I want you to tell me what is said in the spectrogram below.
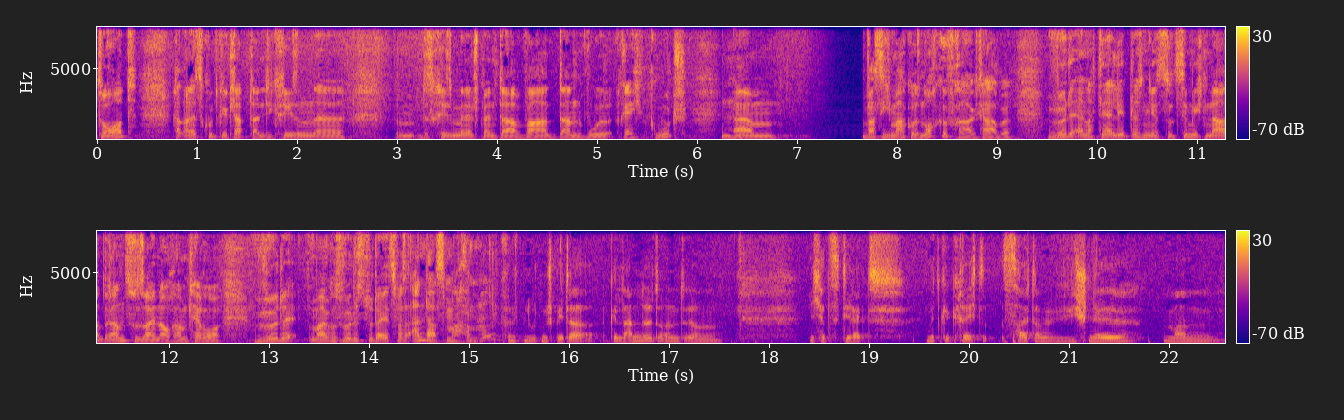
dort hat alles gut geklappt dann. Die Krisen, äh, das Krisenmanagement da war dann wohl recht gut. Mhm. Ähm, was ich Markus noch gefragt habe, würde er nach den Erlebnissen jetzt so ziemlich nah dran zu sein, auch am Terror, würde, Markus, würdest du da jetzt was anders machen? Fünf Minuten später gelandet und ähm, ich hätte es direkt mitgekriegt. Es zeigt dann, wie schnell man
